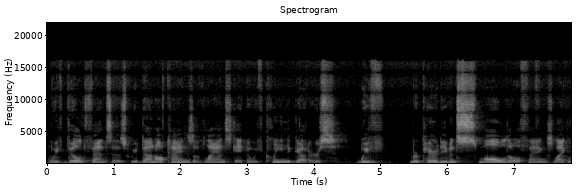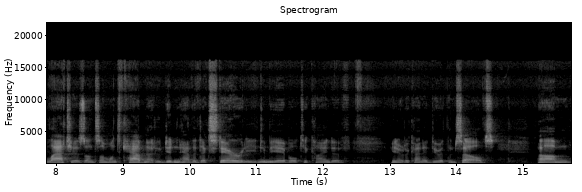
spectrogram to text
We've built fences. We've done all kinds of landscaping. We've cleaned gutters. We've repaired even small little things like latches on someone's cabinet who didn't have the dexterity mm-hmm. to be mm-hmm. able to kind of, you know, to kind of do it themselves. Um,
